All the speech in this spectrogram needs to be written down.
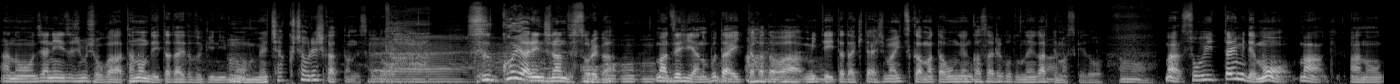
あのジャニーズ事務所が頼んでいただいた時にもうめちゃくちゃ嬉しかったんですけど、へすっごいアレンジなんですそれが、まあ、ぜひあの舞台行った方は見ていただきたいし、まあ、いつかまた音源化されることを願ってますけど、まあ、そういった意味でも、まあ、あの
